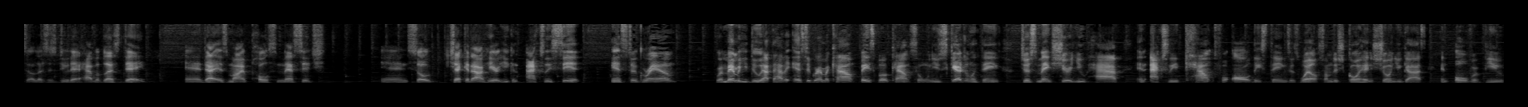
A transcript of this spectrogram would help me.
So let's just do that. Have a blessed day. And that is my post message. And so check it out here. You can actually see it. Instagram. Remember, you do have to have an Instagram account, Facebook account. So when you're scheduling things, just make sure you have an actually account for all these things as well. So I'm just going ahead and showing you guys an overview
